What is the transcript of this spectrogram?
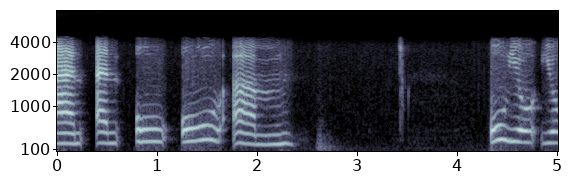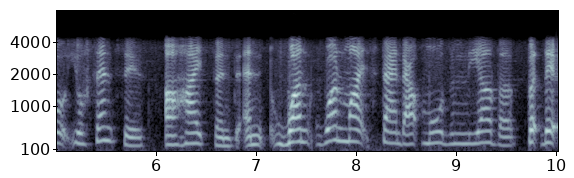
and and all all um all your your your senses are heightened, and one one might stand out more than the other, but they're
